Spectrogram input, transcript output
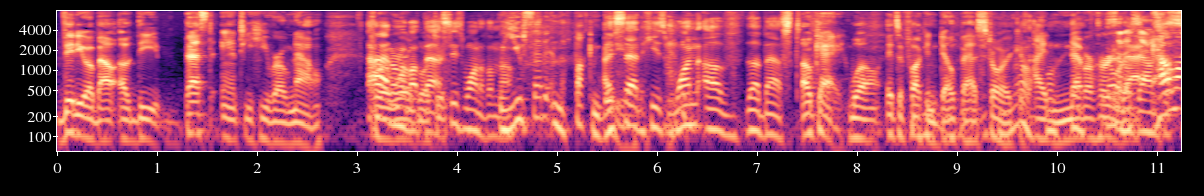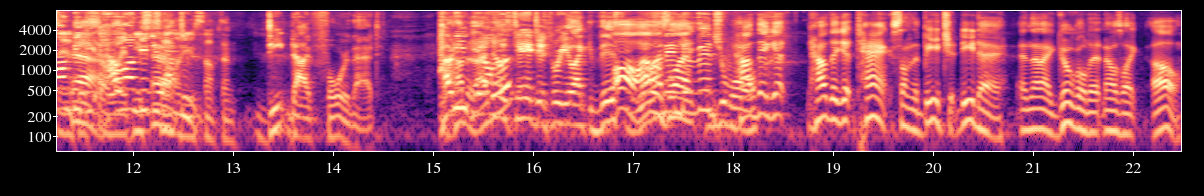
video about of the best anti-hero now. for I don't know about War best. II. He's one of them. Though. you said it in the fucking video. I said he's one of the best. Okay, well, it's a fucking dope ass story because No, oh, I'd well, never yeah. heard Slow of it that. down How long did, Sandy, you, so how like long he's did you have telling you to something. deep dive for that? How do How you did get I on do those it? tangents where you're like this Oh, I one was like, individual? how'd they get how'd they get tanks on the beach at D-Day? And then I googled it and I was like, oh,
